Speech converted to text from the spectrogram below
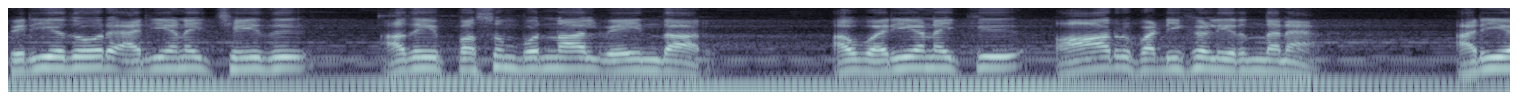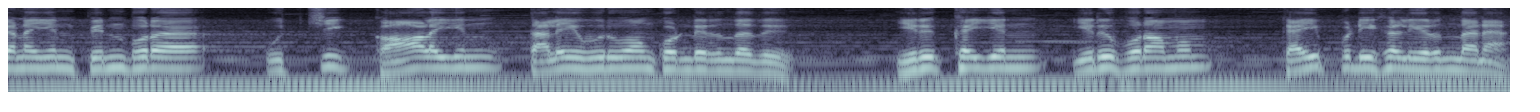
பெரியதோர் அரியணை செய்து அதை பசும் பொன்னால் வேய்ந்தார். அவ்வரியணைக்கு ஆறு படிகள் இருந்தன. அரியணையின் பின்புற உச்சி காளையின் தலை உருவம் கொண்டிருந்தது. இருக்கையின் இருபுறமும் கைப்பிடிகள் இருந்தன.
